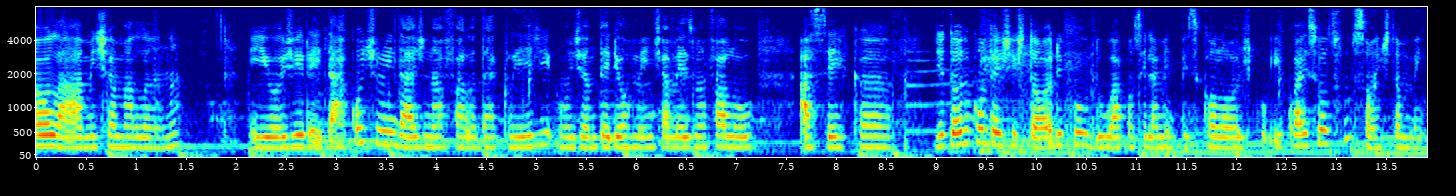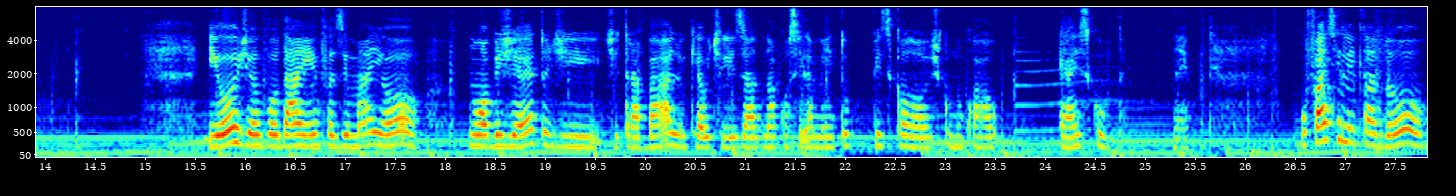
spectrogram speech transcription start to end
Olá, me chamo Alana e hoje irei dar continuidade na fala da Cleide, onde anteriormente a mesma falou acerca de todo o contexto histórico do aconselhamento psicológico e quais suas funções também. E hoje eu vou dar ênfase maior no objeto de, de trabalho que é utilizado no aconselhamento psicológico, no qual é a escuta? O facilitador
